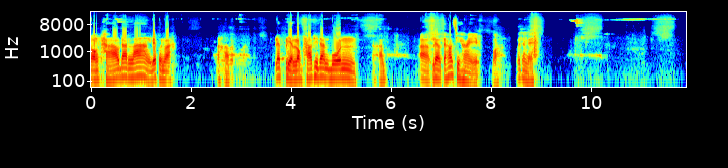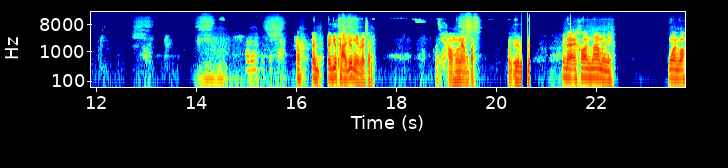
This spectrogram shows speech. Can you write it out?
รองเท้าด้านล่างได้เพิ่นว่านะครับ และเปลี่ยนรองเท้าที่ด้านบนนะครับ อ่า แล้วแต่เฮาสิให้บ่ว่าจังไดเอ้าจะจะอยุทายุ่นนี่แหละฉันก็สิเข้าห้องน้ำก่อนคนอื่นเลยไม่ได้ไอคอนมามือนี่มวนวะ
